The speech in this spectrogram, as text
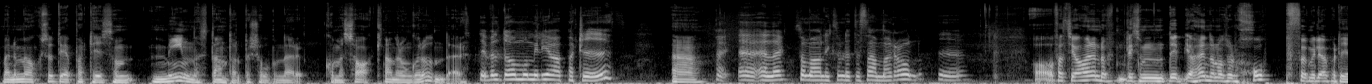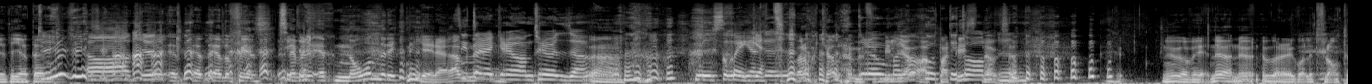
Men de är också det parti som minst antal personer kommer sakna när de går under. Det är väl de och Miljöpartiet, Ja. eh, eller? Som har liksom lite samma roll. I, Ja, fast jag har ändå, liksom, jag har ändå något hopp för Miljöpartiet i att det Du, Ja, du. ändå finns det är väl ett, någon riktning i det. Sitter i grön tröja. Ja. Myser Skägget. Vadå, kallar de mig för miljöpartist nu 70-talet. också? Nu, vi, nu, nu, nu börjar det gå lite för långt.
